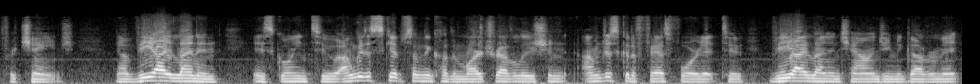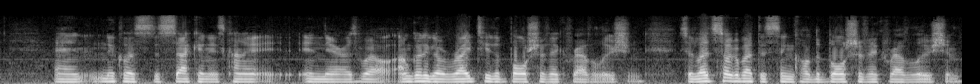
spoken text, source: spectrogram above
for change. Now, V.I. Lenin is going to. I'm going to skip something called the March Revolution. I'm just going to fast forward it to V.I. Lenin challenging the government, and Nicholas II is kind of in there as well. I'm going to go right to the Bolshevik Revolution. So let's talk about this thing called the Bolshevik Revolution.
